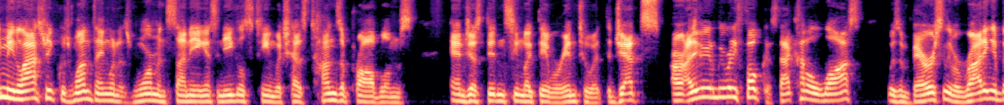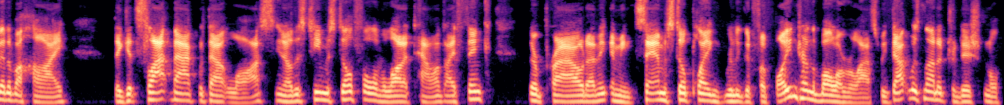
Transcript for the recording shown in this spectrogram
I mean, last week was one thing when it's warm and sunny against an Eagles team which has tons of problems and just didn't seem like they were into it. The Jets are, I think, they're going to be really focused. That kind of loss was embarrassing. They were riding a bit of a high. They get slapped back with that loss. You know, this team is still full of a lot of talent. I think they're proud. I think, I mean, Sam is still playing really good football. He didn't turn the ball over last week. That was not a traditional,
